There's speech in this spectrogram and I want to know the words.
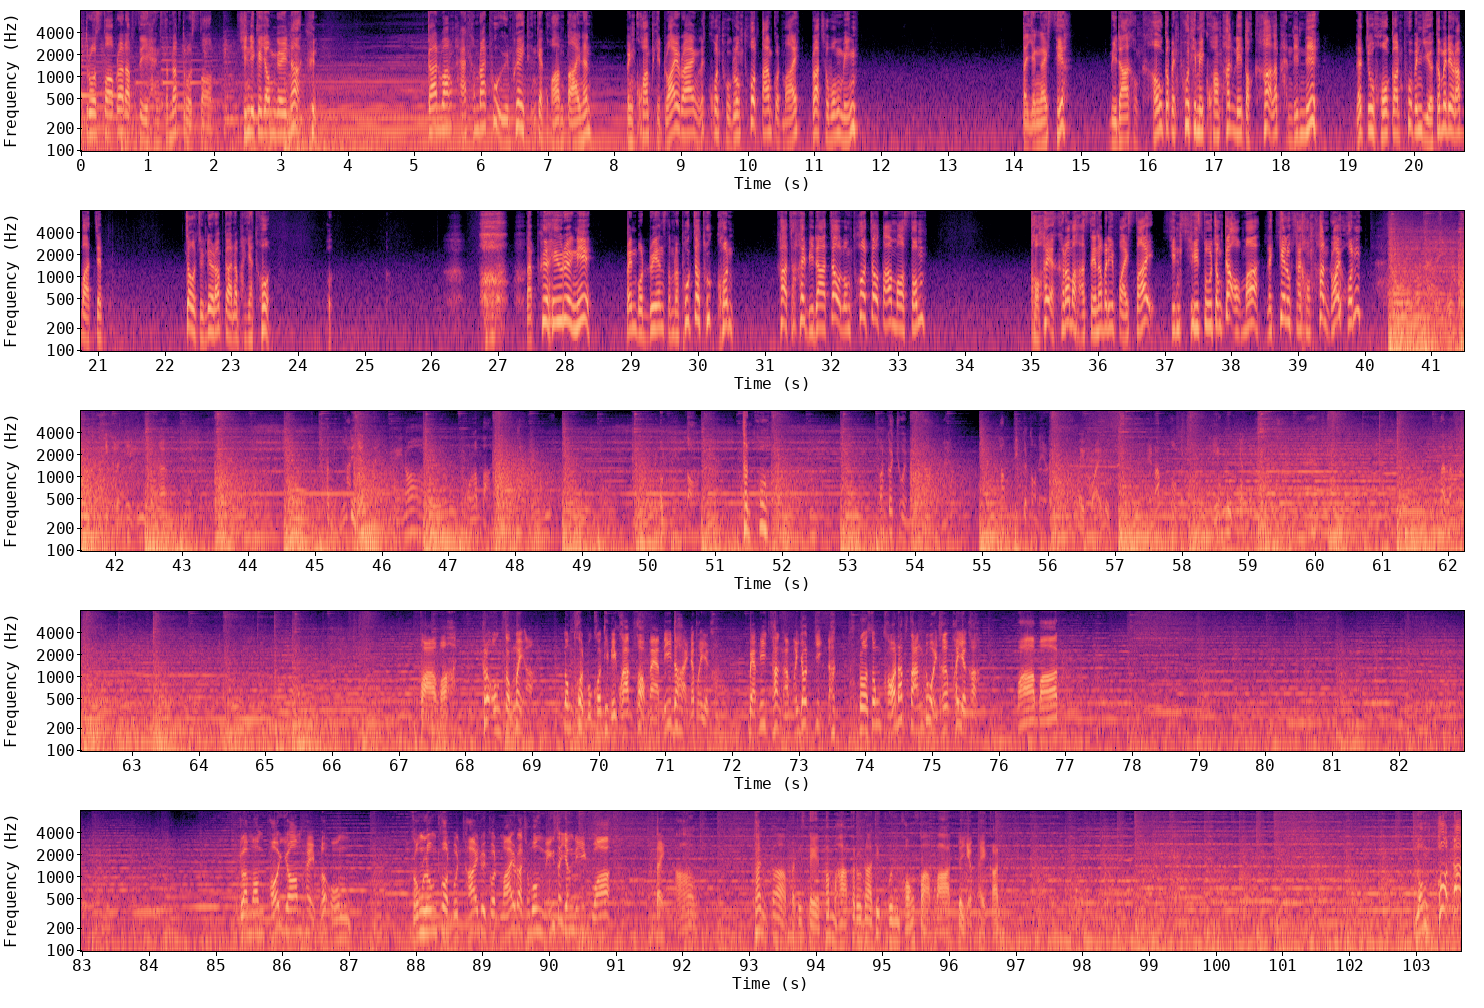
ผู้ตรวจสอบระดับสี่แห่งสำนักตรวจสอบ ชินอิกยอมเงยหน้าขึ้น การวางแผนทำร้ายผู้อื่นเพื่อให้ถึงแก่ความตายนั้น เป็นความผิดร้ายแรงและควรถูกลงโทษตามกฎหมาย ราชวงศ์หมิง แต่ยังไงเสีย บิดาของเขาก็เป็นผู้ที่มีความพักดีต่อข้าและแผ่นดินนี้ และจูโฮกรผู้เป็นเหยื่อก็ไม่ได้รับบาดเจ็บ เจ้าจึงได้รับการอภัยโทษ แต่เพื่อให้เรื่องนี้ เป็นบทเรียนสำหรับพวกเจ้าทุกคน ข้าจะให้บิดาเจ้าลงโทษเจ้าตามเหมาะสม ขอให้อัครมหาเสนาบดีฝ่ายซ้าย ชินชีซูจงก้าออกมา และเคี่ยลูกชายของท่านร้อยหนอีกคนทำอย่างนี้ได้ยังไงไงเนาะคงลำบากมากต่อเลยท่านพ่อ มันก็ช่วยไม่ได้นะทำผิดก็ต้องได้รับ ไม่ไหวลูกได้รับโทษก็เลี้ยงลูกอย่างนั้นั่นแหละฟาบาทพระองค์ทรงไม่อาจลงโทษบุคคลที่มีความชอบแบบนี้ได้นะพะยะค่ะ แบบนี้ช่างอัปยศยิ่งนัก โปรดทรงขอรับสั่งด้วยเถอะพะยะค่ะฟาบาท กระหม่อมขอยอมให้พระองค์ ทรงลงโทษบุตรชายด้วยกฎหมายราชวงศ์หนิงซะยังดีกว่า แต่เอาท่านกล้าปฏิเสธพระมหากรุณาธิคุณของฝ่าบาทได้อย่างไรกัน ลงโทษได้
